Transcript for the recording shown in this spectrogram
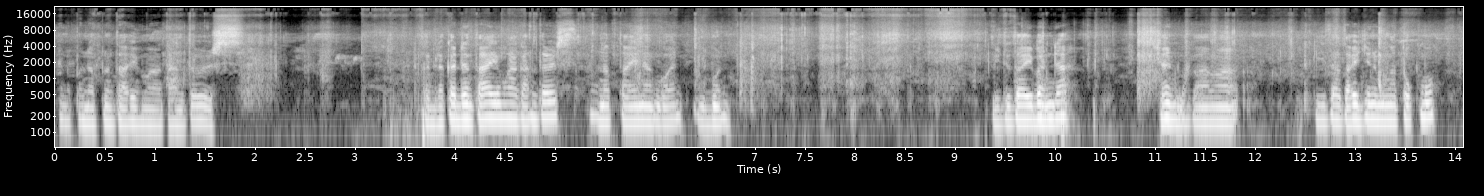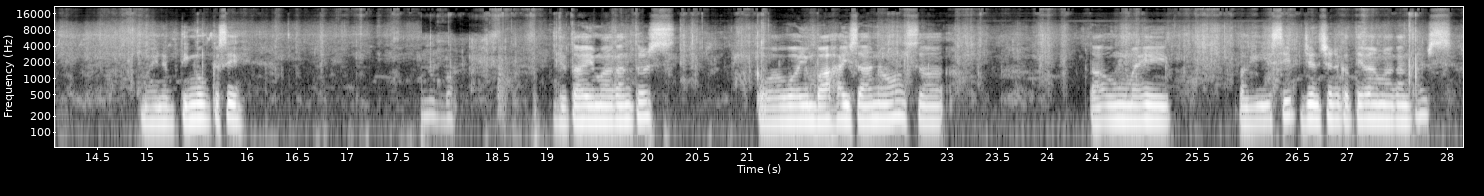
Hanap-hanap lang tayo mga kantors. Lakad-lakad lang tayo mga kantors. Hanap tayo ng guwan, ibon. Dito tayo banda. Diyan, baka makita tayo dyan ng mga tukmo. May nagtingog kasi. Dito tayo mga kantors. Kawawa yung bahay sa ano, sa taong may pag-iisip. Diyan siya nakatira mga kantors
